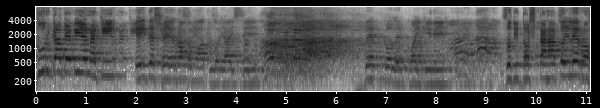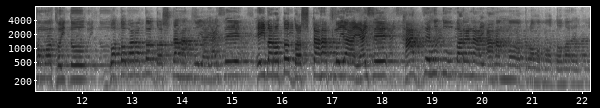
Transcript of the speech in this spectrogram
দুর্গা দেবী নাকি এই দেশে রহমত লইয়া বেদ কলে কয় কিরে? যদি দশটা হাত হইলে রহমত হইতো। গতবার তো দশটা হাত লইয়া আইছে এইবার তো দশটা হাত লইয়া আইছে। হাত যেহেতু বাড়ে নাই, আহাম্মক রহমত বাড়ে নাই।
